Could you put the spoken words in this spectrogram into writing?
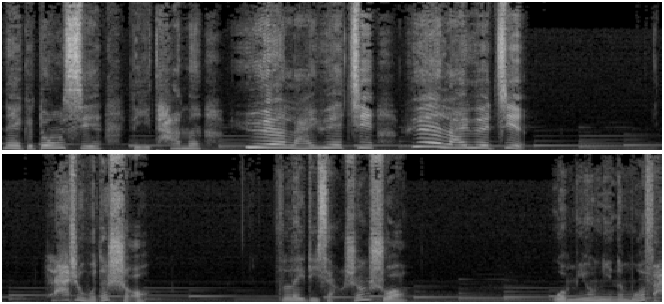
那个东西离他们越来越近，越来越近。拉着我的手，弗雷迪小声说：“我们用你的魔法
